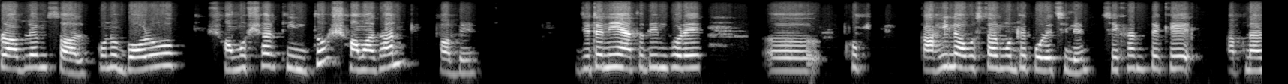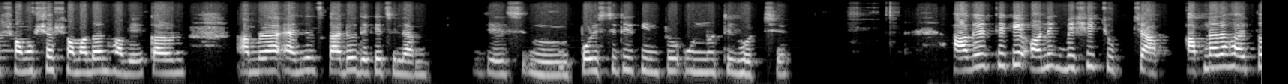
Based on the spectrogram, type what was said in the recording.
প্রবলেম সলভ কোনো বড় সমস্যার কিন্তু সমাধান হবে। যেটা নিয়ে এতদিন ধরে খুব কাহিল অবস্থার মধ্যে পড়েছিলেন, সেখান থেকে আপনার সমস্যার সমাধান হবে। কারণ আমরা অ্যাঞ্জেলস কার্ডেও দেখেছিলাম যে পরিস্থিতির কিন্তু উন্নতি ঘটছে। আগের থেকে অনেক বেশি চুপচাপ। আপনারা হয়তো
